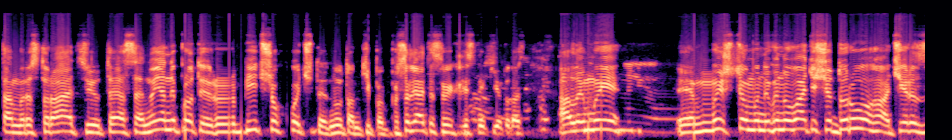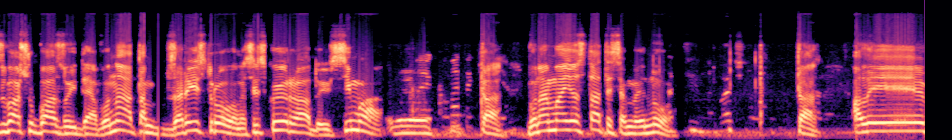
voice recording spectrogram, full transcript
там ресторацію, те все. Ну я не проти. Робіть, що хочете. Ну там, типу, поселяйте своїх лісників туди. Але ми, е, ми ж в цьому не винуваті, що дорога через вашу базу йде. Вона там зареєстрована сільською радою, всіма. Е, є. Вона має остатися. ми, Ну так. Але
